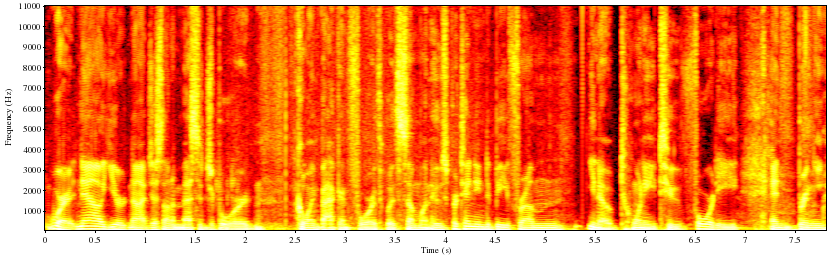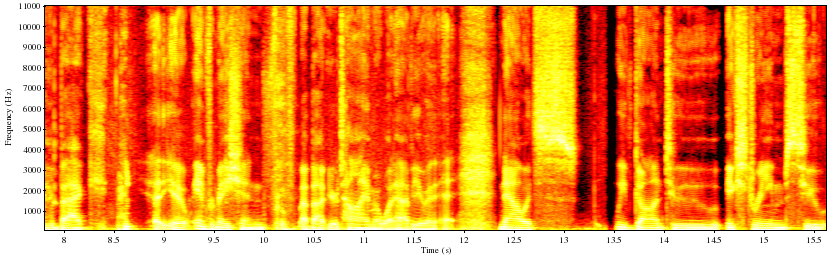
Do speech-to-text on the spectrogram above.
Where now you're not just on a message board going back and forth with someone who's pretending to be from you know 20 to 40 and bringing you back you know, information f- about your time or what have you. And, Now it's we've gone to extremes to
